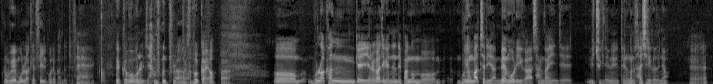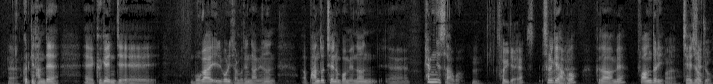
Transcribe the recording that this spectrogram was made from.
그럼 왜 몰락했어요? 일본의 반도체 사 네. 그 부분을 이제 한번 불러볼까요? 어. 어. 어, 몰락한 게 여러 가지가 있는데 방금 뭐 무역 마찰이야 메모리가 상당히 이제 위축이 되는, 되는 건 사실이거든요. 예. 예. 그렇긴 한데 에, 그게 이제 에, 뭐가 일본이 잘못했냐면은 어, 반도체는 보면은 에, 팹리스하고 음. 설계 설계하고 네, 네. 그 다음에 파운드리 네. 제조, 제조.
